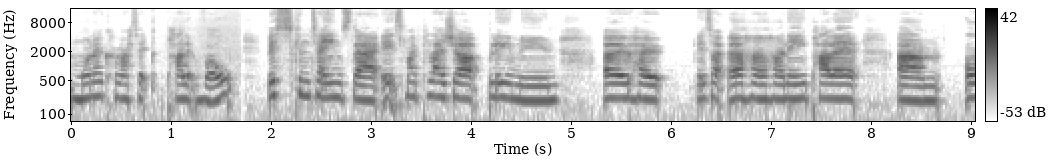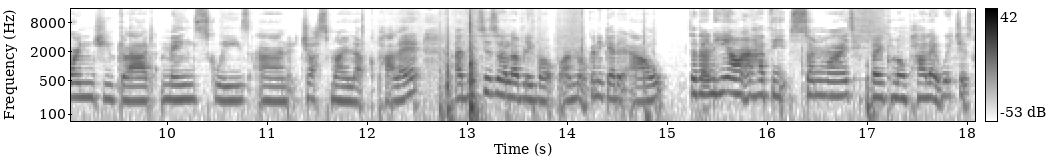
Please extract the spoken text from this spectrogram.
Monochromatic Palette Vault. This contains their It's My Pleasure, Blue Moon, Oh Ho it's like Uh Huh Honey palette, um, Orange You Glad Main Squeeze and Just My Luck palette. And this is a lovely vault, but I'm not going to get it out. So then here I have the Sunrise Folklore palette, which is,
